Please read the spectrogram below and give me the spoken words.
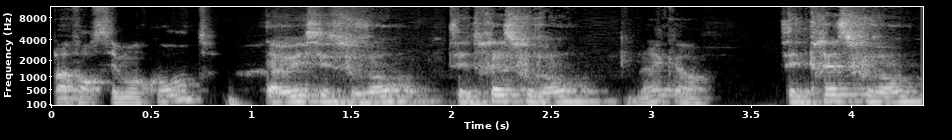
pas forcément courantes? Ah oui, c'est souvent. C'est très souvent. D'accord. C'est très souvent.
